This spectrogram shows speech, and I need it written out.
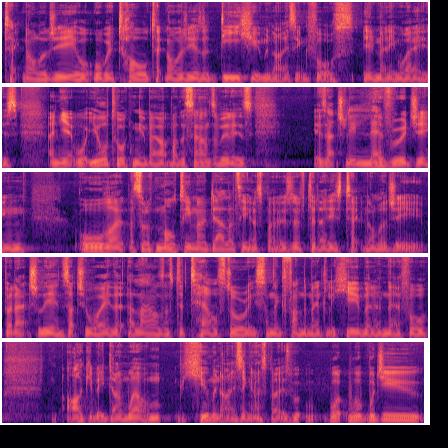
technology, or, or we're told technology is a dehumanizing force in many ways, and yet what you're talking about, by the sounds of it, is is actually leveraging all the sort of multimodality, I suppose, of today's technology, but actually in such a way that allows us to tell stories, something fundamentally human, and therefore arguably done well, humanizing, I suppose. would you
